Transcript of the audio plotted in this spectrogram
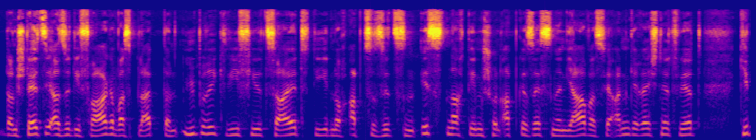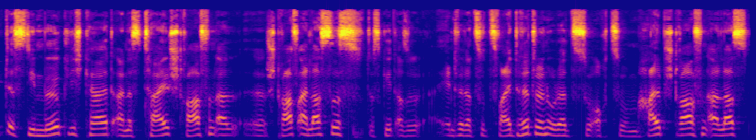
dann stellt sich also die Frage, was bleibt dann übrig, wie viel Zeit, die noch abzusitzen ist nach dem schon abgesessenen Jahr, was hier angerechnet wird. Gibt es die Möglichkeit eines Teilstraferlasses, äh, das geht also entweder zu zwei Dritteln oder zu, auch zum Halbstrafenerlass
